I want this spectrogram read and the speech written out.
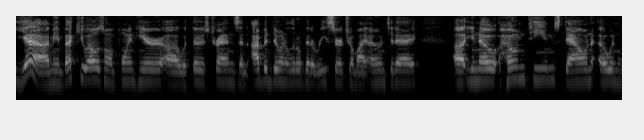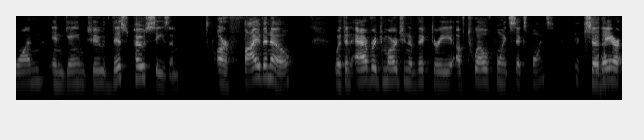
Yeah, I mean BetQL is on point here uh, with those trends, and I've been doing a little bit of research on my own today. Uh, you know, home teams down 0 and 1 in game two this postseason are 5 and 0 with an average margin of victory of 12.6 points. So they are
